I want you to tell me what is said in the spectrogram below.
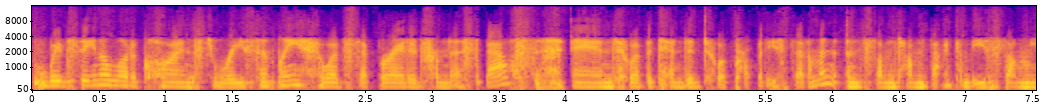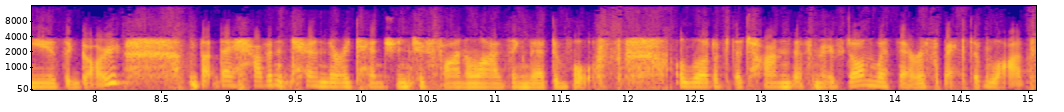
We've seen a lot of clients recently who have separated from their spouse and who have attended to a property settlement, and sometimes that can be some years ago, but they haven't turned their attention to finalising their divorce. A lot of the time they've moved on with their respective lives,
